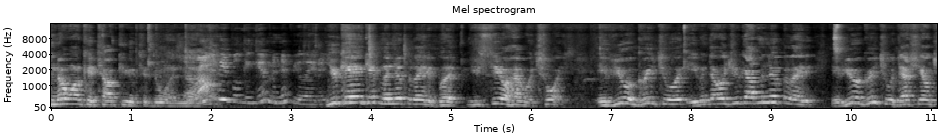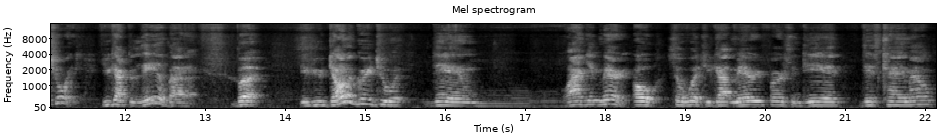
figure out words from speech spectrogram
no one can talk you into doing nothing. Wrong people can get manipulated. You can get manipulated, but you still have a choice. If you agree to it, even though you got manipulated, if you agree to it, that's your choice. You got to live by that. But if you don't agree to it, then why get married? Oh, so what? You got married first and then this came out?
